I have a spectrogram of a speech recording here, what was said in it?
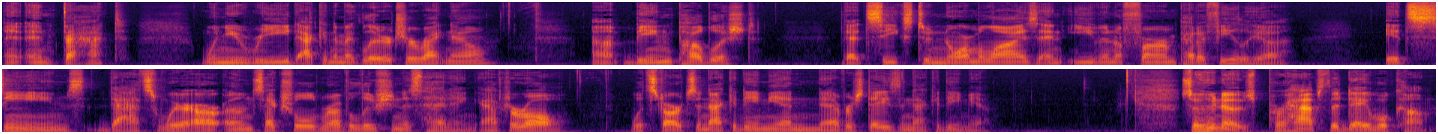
In fact, when you read academic literature right now, uh, being published that seeks to normalize and even affirm pedophilia, it seems that's where our own sexual revolution is heading. After all, what starts in academia never stays in academia. So who knows? Perhaps the day will come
